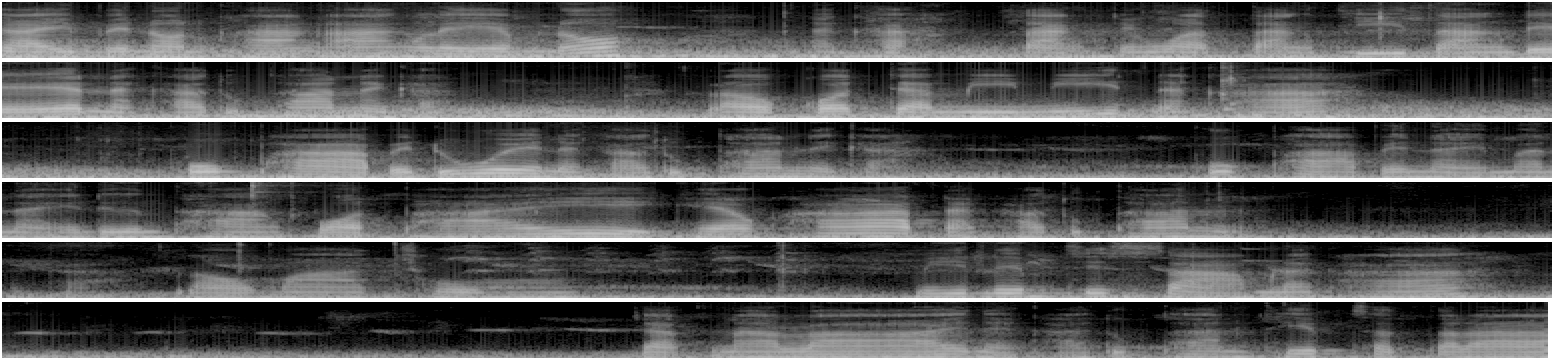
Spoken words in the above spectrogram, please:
ไกลไปนอนค้างอ้างแรมเนาะนะคะ ต่างจังหวัดต่างที่ต่างแดนนะคะ ทุกท่านเลยค่ะเราก็จะมีมีดนะคะพกพาไปด้วยนะคะ ทุกท่านเลยค่ะพกพาไปไหนมาไหนเดินทางปลอดภัยแคล้วคลาดนะคะ ทุกท่าน เรามาชมมีเล่มที่สามนะคะ จากนารายนะคะ ทุกท่านเทพสตรา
